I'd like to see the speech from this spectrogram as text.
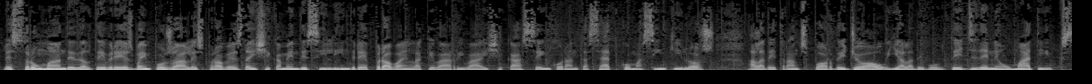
L'Strongman de Deltebre es va imposar a les proves d'aixecament de cilindre, prova en la que va arribar a aixecar 147,5 quilos, a la de transport de jou i a la de volteig de pneumàtics.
